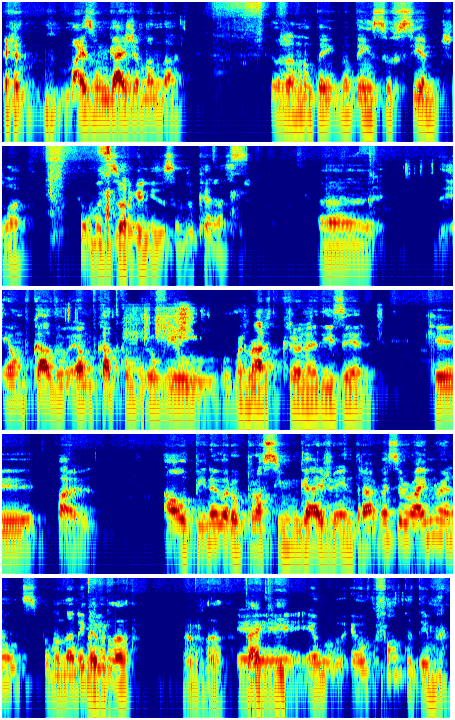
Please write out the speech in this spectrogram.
era de mais um gajo a mandar Ele já não tem, não tem suficientes lá. É uma desorganização do caraças. Uh, é um bocado é um bocado como eu vi o, o Bernardo Corona dizer que pá, a Alpine agora o próximo gajo a entrar vai ser o Ryan Reynolds para mandar naquilo. É verdade, é verdade. Está é, aqui. É, o, é o que falta, tem uma,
